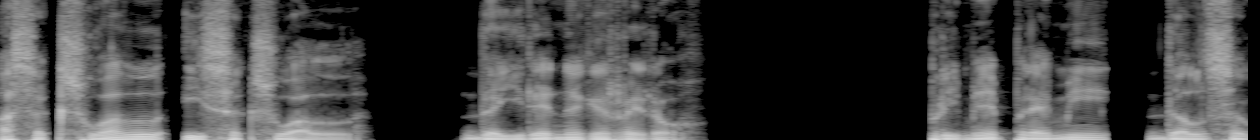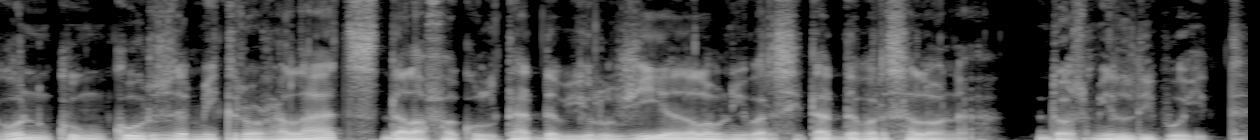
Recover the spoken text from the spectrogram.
Asexual i sexual, de Guerrero. Primer premi del segon concurs de microrelats de la Facultat de Biologia de la Universitat de Barcelona, 2018.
